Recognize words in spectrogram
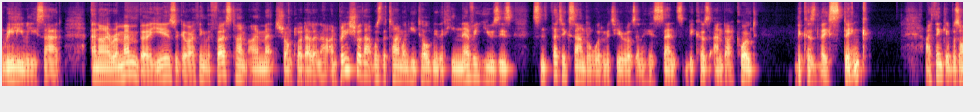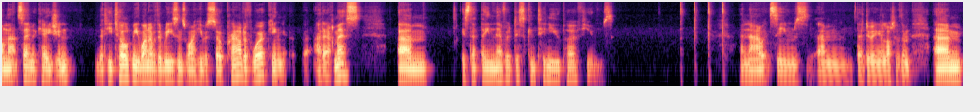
really, really sad. And I remember years ago, I think the first time I met Jean Claude Ellena, I'm pretty sure that was the time when he told me that he never uses synthetic sandalwood materials in his scents because, and I quote, because they stink. I think it was on that same occasion that he told me one of the reasons why he was so proud of working at Hermes um, is that they never discontinue perfumes. And now it seems um, they're doing a lot of them. Um,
